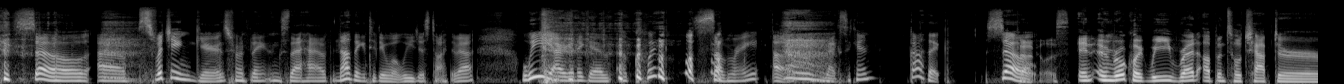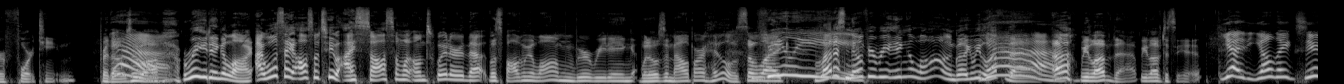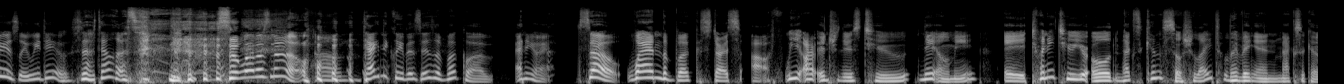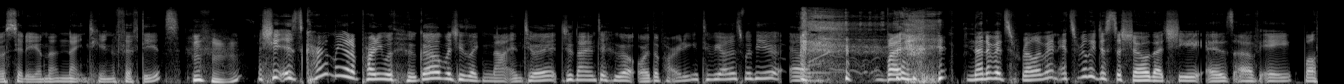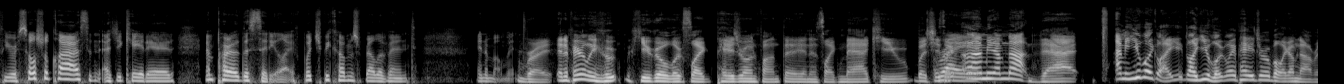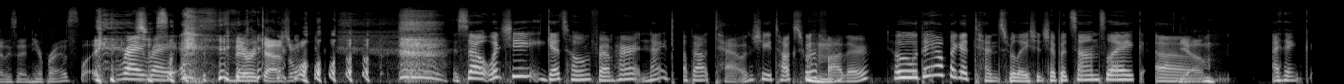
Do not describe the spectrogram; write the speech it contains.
so, um, switching gears from things that have nothing to do with what we just talked about, we are going to give a quick summary of Mexican Gothic. So, Fabulous. And, and real quick, we read up until chapter 14 for those Yeah. who are reading along. I will say also, too, I saw someone on Twitter that was following along when we were reading Widows of Malabar Hills. So, like, Really? let us know if you're reading along. Like, we love that. Yeah. Ah, we love that. We love to see it. yeah, y'all like seriously, we do. So tell us. so, let us know. um, technically, this is a book club. Anyway, so when the book starts off, we are introduced to Naomi, a 22 year old Mexican socialite living in Mexico City in the 1950s. hmm She is currently at a party with Hugo, but she's like not into it. She's not into Hugo or the party, to be honest with you. Um, but none of it's relevant. It's really just to show that she is of a wealthier social class and educated and part of the city life, which becomes relevant in a moment. Right. And apparently, Hugo looks like Pedro Infante and is like mad cute. But she's Right. like, I mean, I'm not that. I mean, you look like like you look like Pedro, but like I'm not really sitting here pressed. Like, Right, right. like, very casual. So when she gets home from her night about town, she talks to her Mhm. father, who they have like a tense relationship. It sounds like. Um, Yeah. I think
